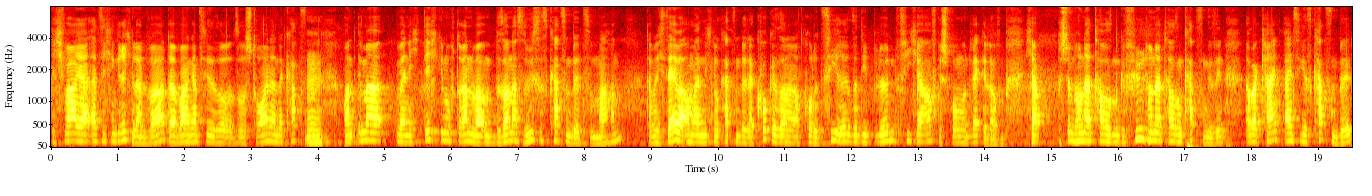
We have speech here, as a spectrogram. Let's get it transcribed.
Ich war ja, als ich in Griechenland war, da waren ganz viele so, so streunernde Katzen. Mhm. Und immer, wenn ich dicht genug dran war, um ein besonders süßes Katzenbild zu machen, damit ich selber auch mal nicht nur Katzenbilder gucke, sondern auch produziere, sind die blöden Viecher aufgesprungen und weggelaufen. Ich habe bestimmt 100.000, gefühlt 100.000 Katzen gesehen, aber kein einziges Katzenbild,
